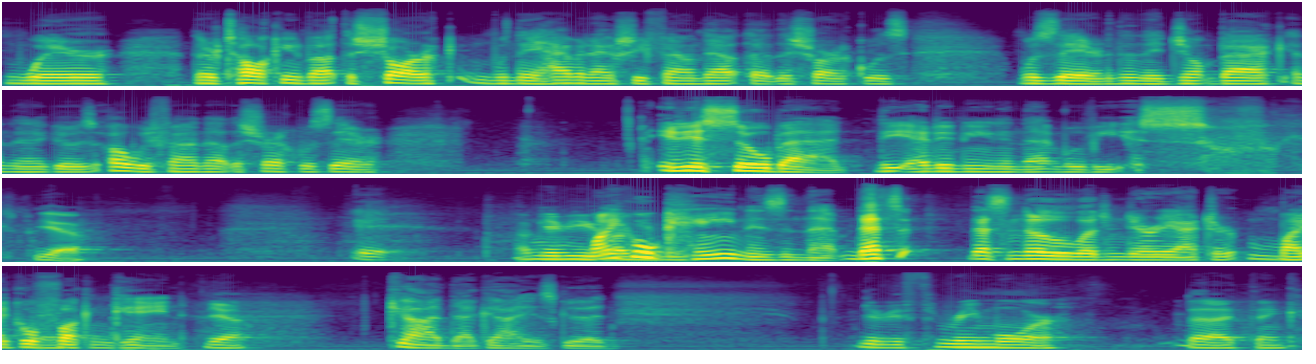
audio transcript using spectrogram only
where they're talking about the shark when they haven't actually found out that the shark was was there, and then they jump back, and then it goes, "Oh, we found out the shark was there." It is so bad. The editing in that movie is so. Yeah. It, I'll give you Michael Caine is in that. That's that's another legendary actor, Michael fucking Caine. Yeah. God, that guy is good. give you three more that I think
